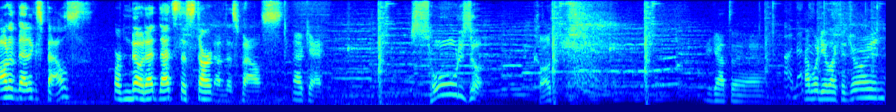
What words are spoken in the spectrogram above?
automatic spouse? Or no, that that's the start of the spouse. Okay. You got the... How would you like to join?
